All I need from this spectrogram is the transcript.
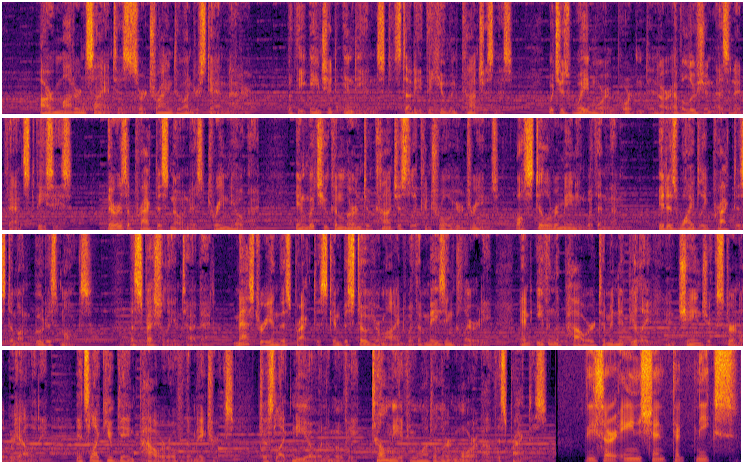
Our modern scientists are trying to understand matter, but the ancient Indians studied the human consciousness, which is way more important in our evolution as an advanced species. There is a practice known as dream yoga, in which you can learn to consciously control your dreams while still remaining within them. It is widely practiced among Buddhist monks. especially in Tibet. Mastery in this practice can bestow your mind with amazing clarity and even the power to manipulate and change external reality. It's like you gain power over the Matrix, just like Neo in the movie. Tell me if you want to learn more about this practice. These are ancient techniques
